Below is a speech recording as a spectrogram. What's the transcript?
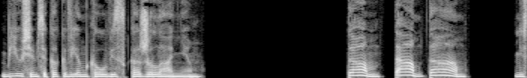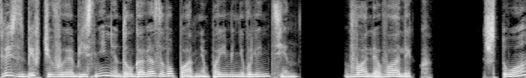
бьющимся, как венка у виска желанием. «Там, там, там!» Неслись сбивчивые объяснения долговязого парня по имени Валентин. «Валя, Валик». «Что?»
